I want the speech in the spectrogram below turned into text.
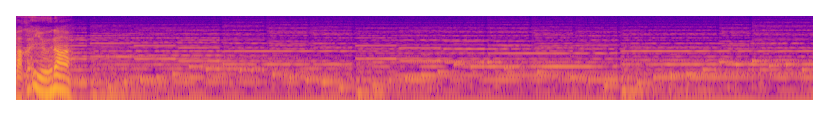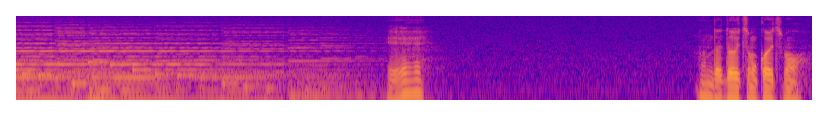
バカ言うな。ええ。なんだどいつもこいつも。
